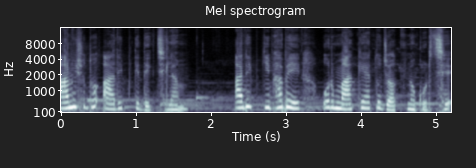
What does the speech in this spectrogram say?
আমি শুধু আরিফকে দেখছিলাম। আরিফ কীভাবে ওর মাকে এত যত্ন করছে?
